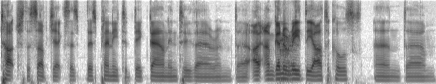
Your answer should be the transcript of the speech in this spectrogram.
touch the subjects. There's there's plenty to dig down into there, and uh, I, I'm going to read the articles and um,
